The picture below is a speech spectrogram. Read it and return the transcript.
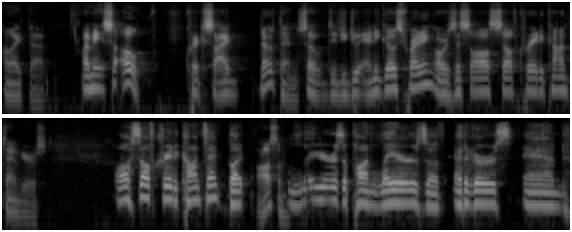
I like that. I mean, so oh, quick side note then. So, did you do any ghostwriting, or is this all self-created content of yours? All self-created content, but awesome layers upon layers of editors and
